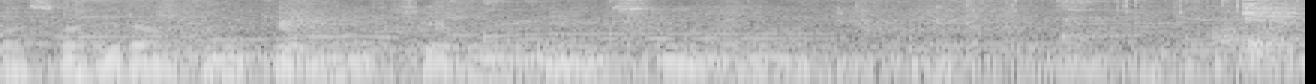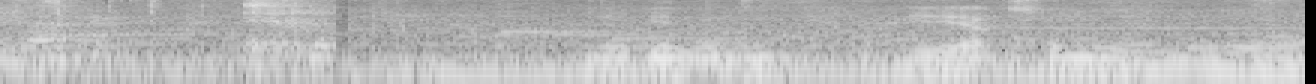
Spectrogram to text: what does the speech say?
와사비랑 함께 제공되어 있습니다. 여기는 예약 손님으로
